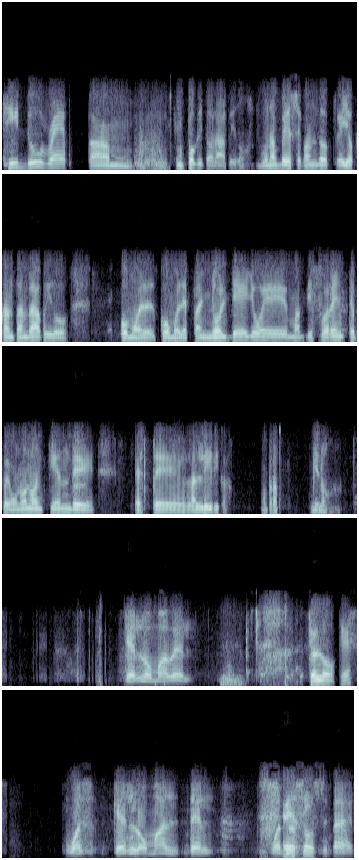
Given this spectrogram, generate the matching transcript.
he do rap um un poquito rápido. Algunas veces cuando ellos cantan rápido, como el como el español de ellos es más diferente, pero uno no entiende este las líricas. You know. ¿Qué es lo mal de él? ¿Qué es lo qué? What's, ¿Qué es lo mal de él? What Eso bad?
